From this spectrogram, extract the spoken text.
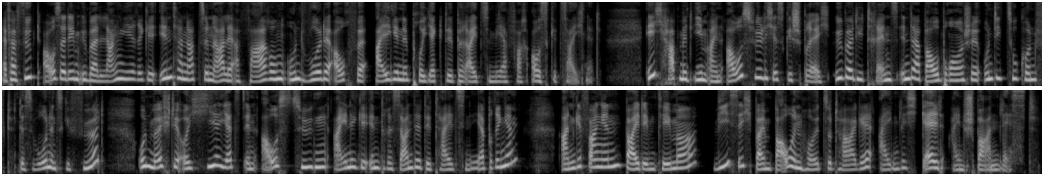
Er verfügt außerdem über langjährige internationale Erfahrung und wurde auch für eigene Projekte bereits mehrfach ausgezeichnet. Ich habe mit ihm ein ausführliches Gespräch über die Trends in der Baubranche und die Zukunft des Wohnens geführt und möchte euch hier jetzt in Auszügen einige interessante Details näher bringen. Angefangen bei dem Thema wie sich beim Bauen heutzutage eigentlich Geld einsparen lässt.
